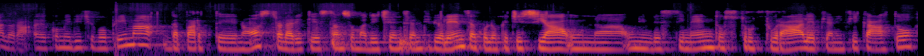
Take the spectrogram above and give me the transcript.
Allora, eh, come dicevo prima, da parte nostra la richiesta insomma, dei centri antiviolenza è quello che ci sia un, un investimento strutturale pianificato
